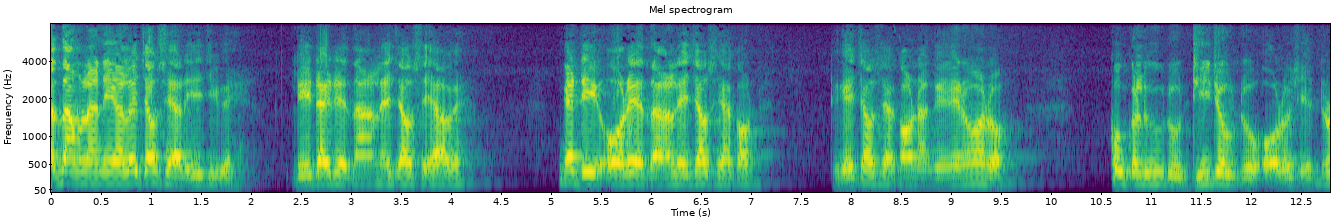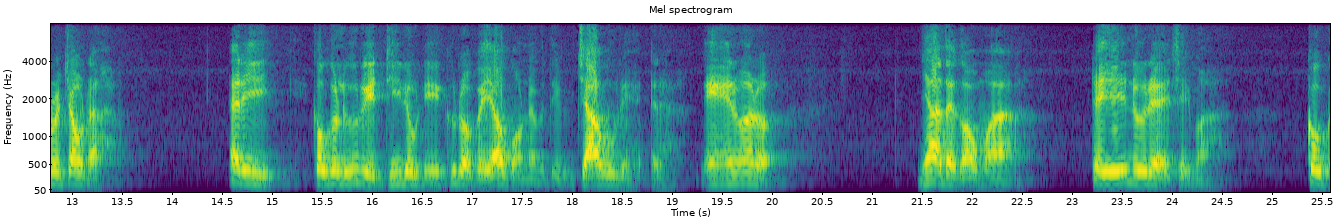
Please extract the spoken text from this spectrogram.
အတံမလန်တွေကလည်းကြောက်စရာတွေကြီးပဲလေတိုက်တဲ့တန်လည်းကြောက်စရာပဲငှက်တွေအော်တဲ့တန်လည်းကြောက်စရာကောင်းတယ်တကယ်ကြောက်စရာကောင်းတာငယ်ငယ်တုန်းကတော့ကုတ်ကလူးတို့ဓီးထုတ်တို့အော်လို့ရှိရင်တော်တော်ကြောက်တာအဲ့ဒီကုတ်ကလူးတွေဓီးထုတ်တွေအခုတော့ဘယ်ရောက်ကုန်တယ်မသိဘူးကြားဘူးတယ်အဲ့ဒါငယ်ငယ်တုန်းကတော့ညတဲ့ကောင်မှတရေနှုတ်တဲ့အချိန်မှာ ကုတ်က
